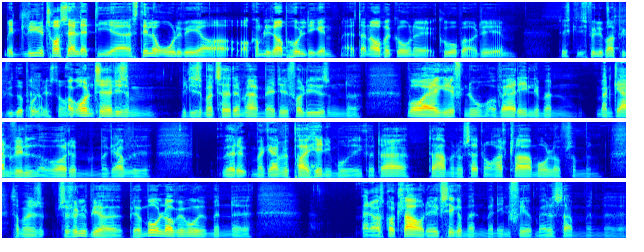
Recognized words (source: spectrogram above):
men det ligner trods alt, at de er stille og roligt ved at, at komme lidt op hullet igen, at der er en opadgående kurve, og det, øh, det skal de selvfølgelig bare bygge videre på ja, i næste år. Og grunden til, at jeg ligesom, vi ligesom har taget dem her med, det er for lige sådan, uh, hvor er AGF nu, og hvad er det egentlig, man, man gerne vil, og hvor er det, man gerne vil, hvad det, man gerne vil pege hen imod. Ikke? Og der, der har man jo sat nogle ret klare mål op, som man, som man selvfølgelig bliver, bliver målt op imod, men, uh, man er også godt klar over, at det er ikke sikkert, at man, man indfrier dem alle sammen, men, øh,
